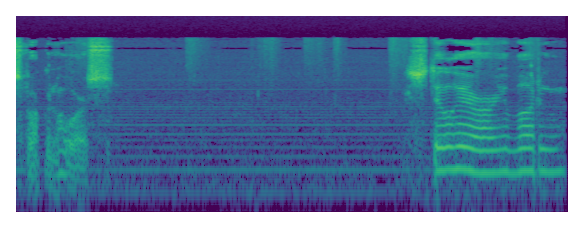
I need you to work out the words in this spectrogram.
This fucking horse. Still here, are you, buddy?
